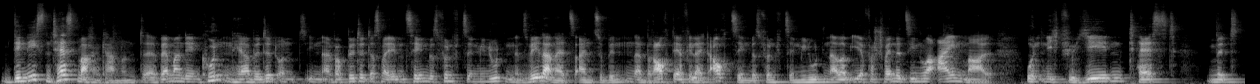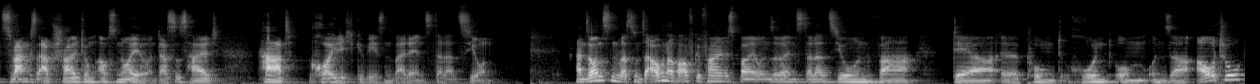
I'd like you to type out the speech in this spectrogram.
den nächsten Test machen kann. Und äh, wenn man den Kunden herbittet und ihn einfach bittet, dass man eben 10 bis 15 Minuten ins WLAN-Netz einzubinden, dann braucht der vielleicht auch 10 bis 15 Minuten, aber ihr verschwendet sie nur einmal und nicht für jeden Test mit Zwangsabschaltung aufs Neue. Und das ist halt hart räudig gewesen bei der Installation. Ansonsten, was uns auch noch aufgefallen ist bei unserer Installation, war der äh, Punkt rund um unser Auto.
